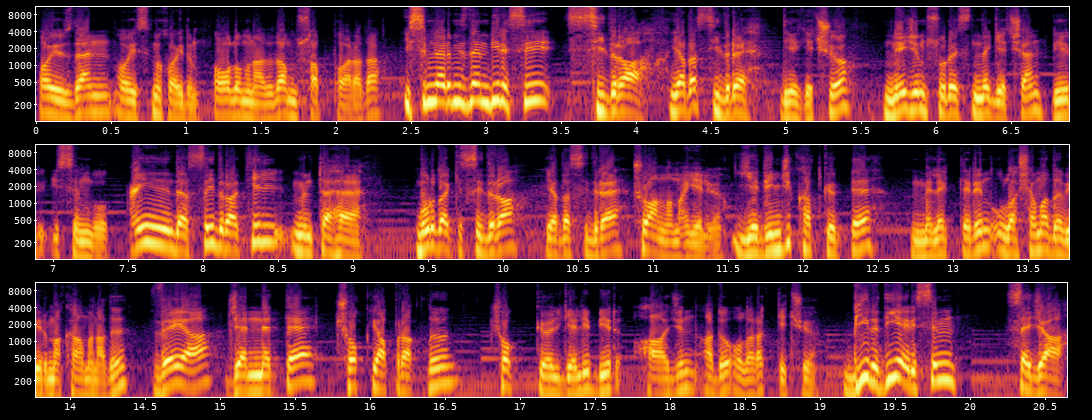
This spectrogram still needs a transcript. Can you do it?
O yüzden o ismi koydum. Oğlumun adı da Musab bu arada. İsimlerimizden birisi Sidra ya da Sidre diye geçiyor. Necm suresinde geçen bir isim bu. İnde sidratil müntehe. Buradaki sidra ya da sidre şu anlama geliyor. Yedinci kat gökte meleklerin ulaşamadığı bir makamın adı veya cennette çok yapraklı, çok gölgeli bir ağacın adı olarak geçiyor. Bir diğer isim Seca.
